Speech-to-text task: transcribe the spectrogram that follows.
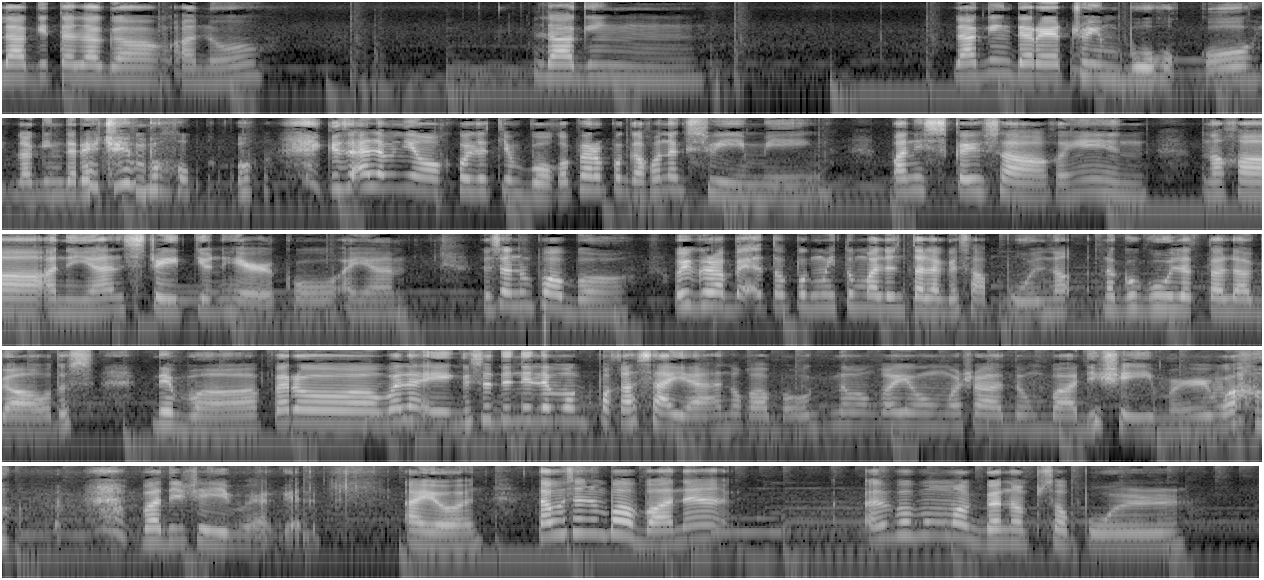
lagi talagang, ano, laging laging diretso yung buhok ko. Laging diretso yung buhok ko. Kasi alam niyo, kulit yung buhok ko. Pero pag ako nag-swimming, panis kayo sa akin. Naka, ano yan, straight yung hair ko. Ayan. Tapos ano pa ba? Uy, grabe, ito, pag may tumalon talaga sa pool, na, nagugulat talaga ako. Tapos, ba diba? Pero, wala eh. Gusto din nila magpakasaya. Ano ka ba? Huwag naman kayong masyadong body shamer. Wow. body shamer. Agad. Ayun. Tapos ano ba ba na ano ba bang magganap sa pool?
